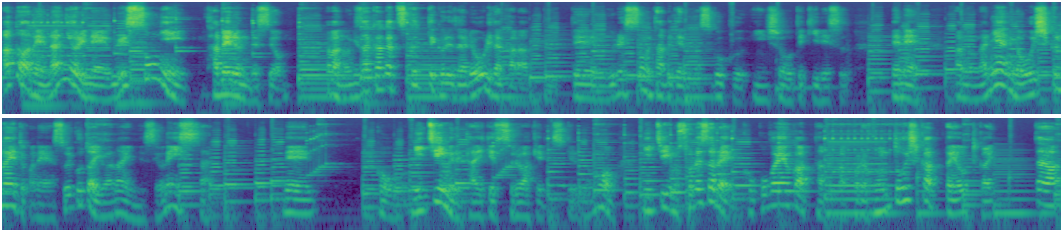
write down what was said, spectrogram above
あとはね何よりね嬉しそうに食べるんですよ。だから乃木坂が作ってくれた料理だからって言って嬉しそうに食べてるのがすごく印象的です。でねあの何々が美味しくないとかねそういうことは言わないんですよね一切。でこう2チームで対決するわけですけれども2チームそれぞれここが良かったとかこれ本当美味しかったよとか言った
